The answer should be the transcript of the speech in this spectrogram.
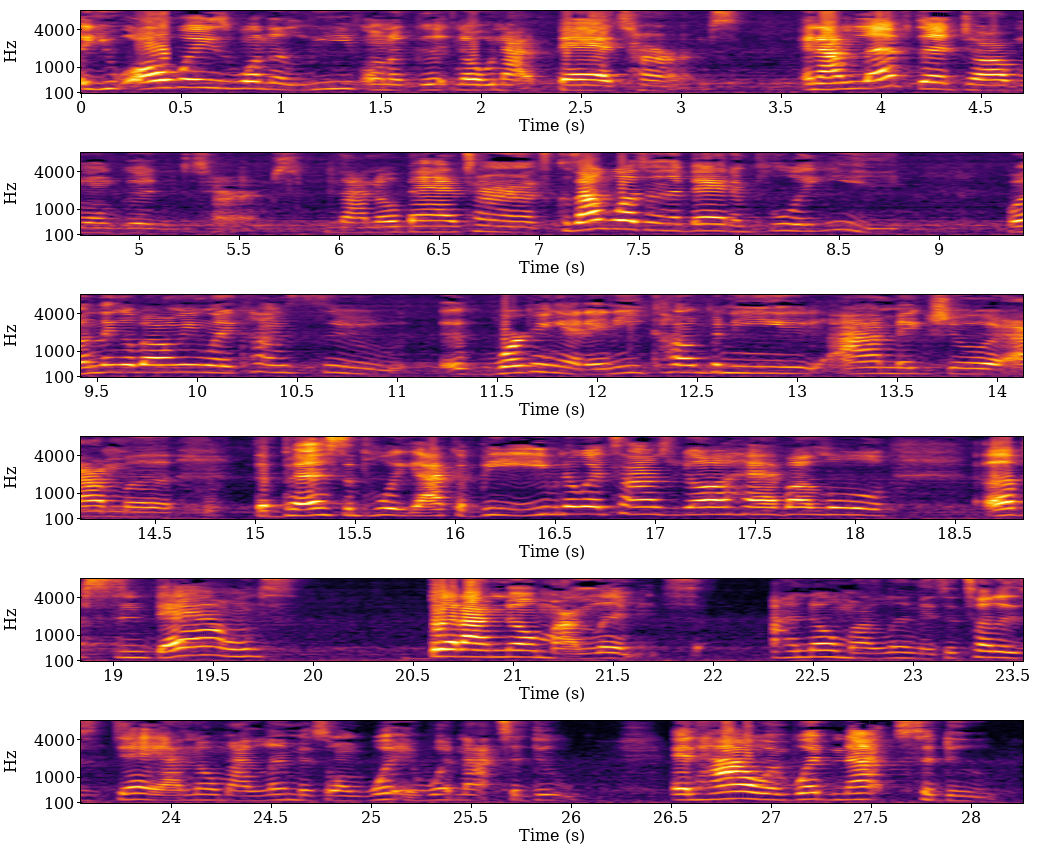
You always want to leave on a good note, not bad terms. And I left that job on good terms, not no bad terms, because I wasn't a bad employee. One thing about me when it comes to uh, working at any company, I make sure I'm a, the best employee I could be. Even though at times we all have our little ups and downs, but I know my limits. I know my limits. Until this day, I know my limits on what and what not to do, and how and what not to do.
